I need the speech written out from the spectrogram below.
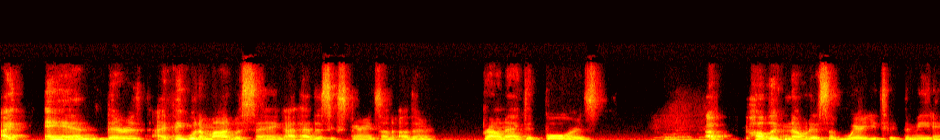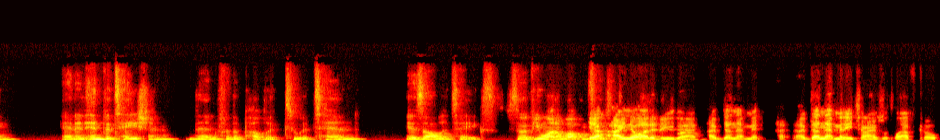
I and there is I think what Ahmad was saying, I've had this experience on other Brown acted boards. A public notice of where you took the meeting and an invitation then for the public to attend is all it takes. So if you want to welcome Yeah, folks I know how to do that. I've done that. I- I've done that many times with LAFCO.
